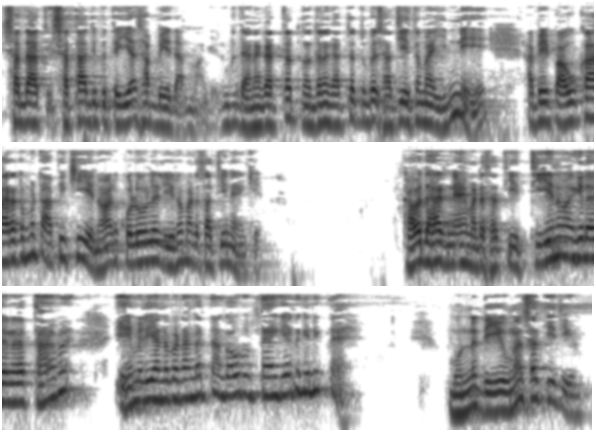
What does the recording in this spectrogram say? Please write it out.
සදාති සතාධිපතිය සබ්බේ ධම්මා කියලා. ඔබ දැනගත්තත් නොදැනගත්තත් ඔබ සතියේ තමයි ඉන්නේ. අපේ පෞකාරකමට අපි කියනවා කොළවල ලියන මට සතිය නැහැ කියලා. කවදා හරි නැහැ මට සතිය තියෙනවා කියලා ගත්තාම එහෙම ලියන්න පටන් ගත්තාම කවුරුත් නැහැ කියන කෙනෙක් නැහැ. මොන දේ වුණා සතිය තියෙනවා.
